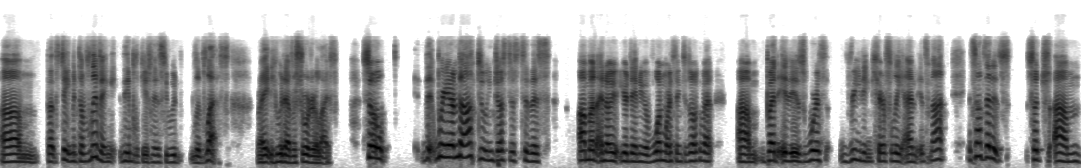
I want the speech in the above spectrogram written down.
um, that statement of living. The implication is he would live less, right? He would have a shorter life. So th- we are not doing justice to this. Ahmed, I know Yardena. You have one more thing to talk about, um, but it is worth reading carefully. And it's not it's not that it's such um,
